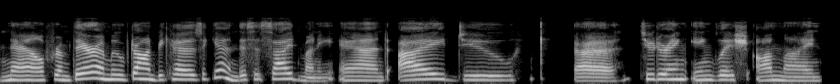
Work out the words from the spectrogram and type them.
Now, from there, I moved on because, again, this is side money, and I do uh, tutoring English online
